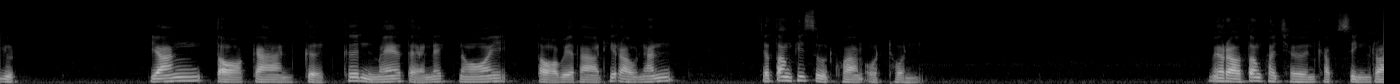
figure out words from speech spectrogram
หยุดยั้งต่อการเกิดขึ้นแม้แต่เล็กน้อย ต่อเวลาที่เรานั้น จะต้องพิสูจน์ความอดทน เมื่อเราต้องเผชิญกับสิ่งไร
